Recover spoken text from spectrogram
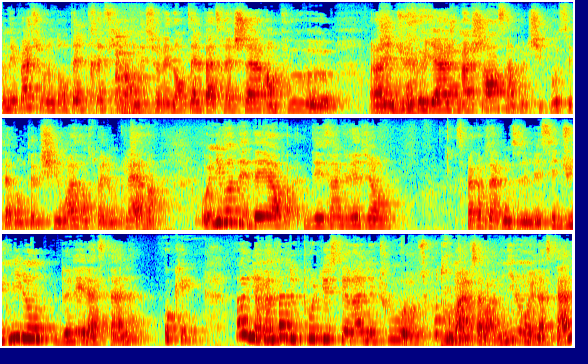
On n'est pas sur une dentelle très fine, on est sur les dentelles pas très chères, un peu. Euh, alors il y a du feuillage, machin, c'est un peu cheapo, c'est de la dentelle chinoise, hein, soyons clairs. Au niveau des d'ailleurs des ingrédients, c'est pas comme ça qu'on dit, mais c'est du nylon, de l'élastane, ok. Ah, il n'y a même pas de polyestérène et tout, euh, c'est pas trop mal, ça va, nylon, élastane.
